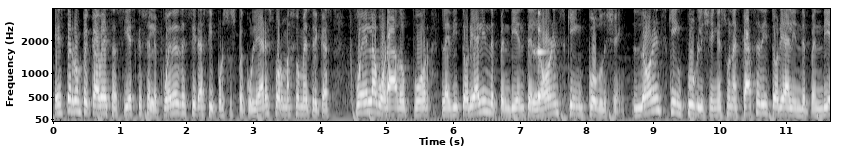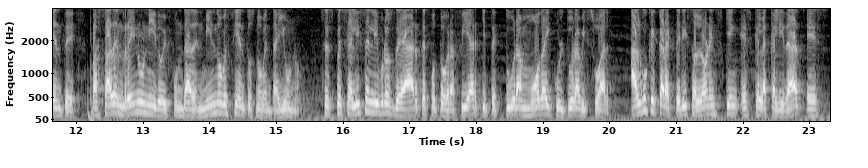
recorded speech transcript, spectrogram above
Este rompecabezas, si es que se le puede decir así por sus peculiares formas geométricas, fue elaborado por la editorial independiente Lawrence King Publishing. Lawrence King Publishing es una casa editorial independiente basada en Reino Unido y fundada en 1991. Se especializa en libros de arte, fotografía, arquitectura, moda y cultura visual. Algo que caracteriza a Lawrence King es que la calidad es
